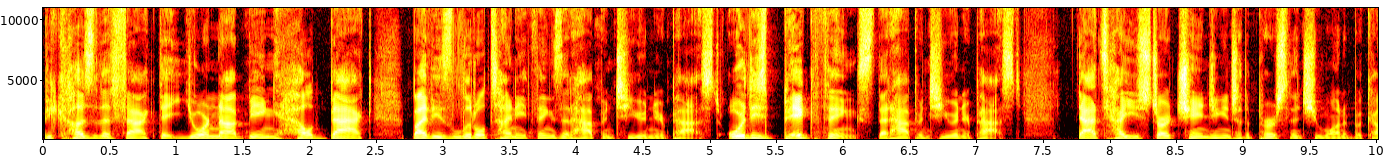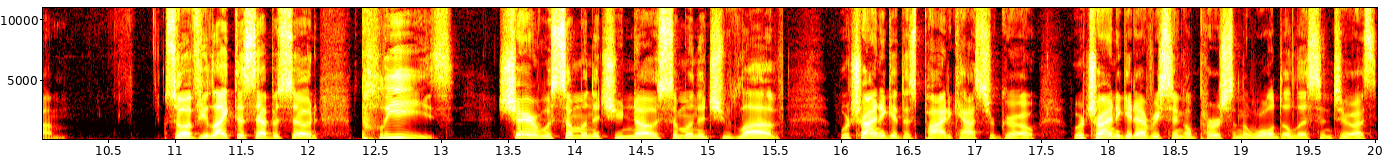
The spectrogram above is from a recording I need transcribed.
because of the fact that you're not being held back by these little tiny things that happened to you in your past or these big things that happened to you in your past. That's how you start changing into the person that you want to become. So if you like this episode, please share it with someone that you know, someone that you love. We're trying to get this podcast to grow. We're trying to get every single person in the world to listen to us.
